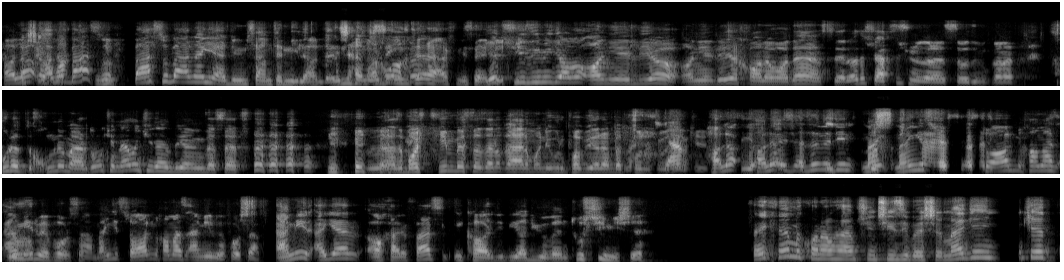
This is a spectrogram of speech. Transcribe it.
حالا حالا بحث بحث رو برنگردیم سمت میلان. داریم در مورد اینتر حرف می‌زنیم. یه چیزی میگه آقا آنیلیا. آنیلیا خانواده ان ثروت شخصیشون رو دارن استفاده می‌کنن. پول خون مردم که نمیکیدن بیان این وسط. از باش تیم بسازن و قهرمانی اروپا بیارن بعد خودشون حالا حالا اجازه بدین من من یه سوال می‌خوام از امیر بپرسم. من یه سوال می‌خوام از امیر بپرسم. امیر اگر آخر فصل ایکاردی بیاد یوونتوس چی میشه؟ فکر نمی کنم همچین چیزی بشه. مگه اینکه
